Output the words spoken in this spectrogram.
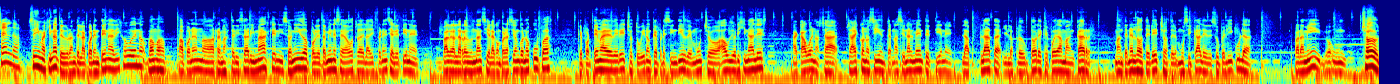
Yendo. Sí, imagínate, durante la cuarentena dijo, bueno, vamos a ponernos a remasterizar imagen y sonido, porque también esa es otra de las diferencias que tiene, valga la redundancia, la comparación con Ocupas, que por tema de derecho tuvieron que prescindir de muchos audio originales. Acá, bueno, ya, ya es conocido internacionalmente, tiene la plata y los productores que puedan mancar, mantener los derechos de, musicales de su película. Para mí, un- yo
